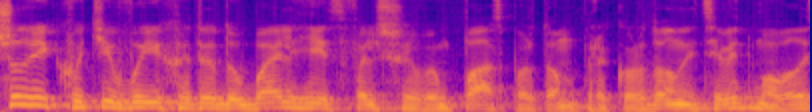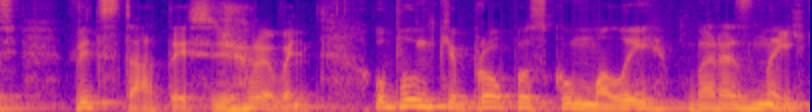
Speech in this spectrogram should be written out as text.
Чоловік хотів виїхати до Бельгії з фальшивим паспортом. Прикордонниця відмовилась від 100 тисяч гривень. У пункті пропуску Малий Березний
